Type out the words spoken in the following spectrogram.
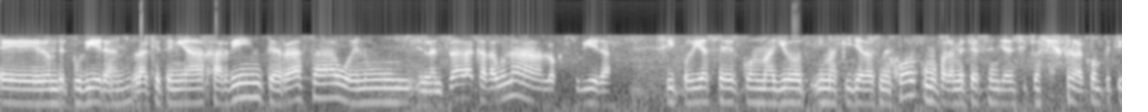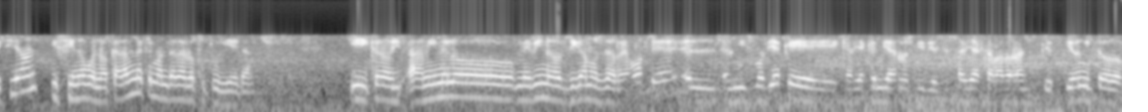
eh, donde pudieran, la que tenía jardín, terraza o en, un, en la entrada, cada una lo que pudiera. Si podía ser con mayor y maquilladas mejor, como para meterse ya en situación en la competición, y si no, bueno, cada una que mandara lo que pudiera y claro, a mí me lo me vino, digamos, de rebote el, el mismo día que, que, había que enviar los vídeos, ya se había acabado la inscripción y todo,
